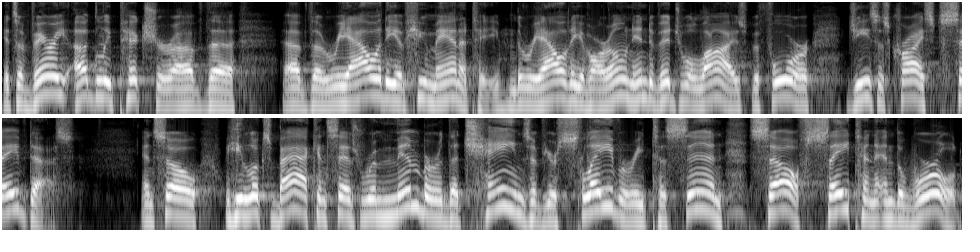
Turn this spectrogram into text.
It's a very ugly picture of the, of the reality of humanity, the reality of our own individual lives before Jesus Christ saved us. And so he looks back and says, Remember the chains of your slavery to sin, self, Satan, and the world.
